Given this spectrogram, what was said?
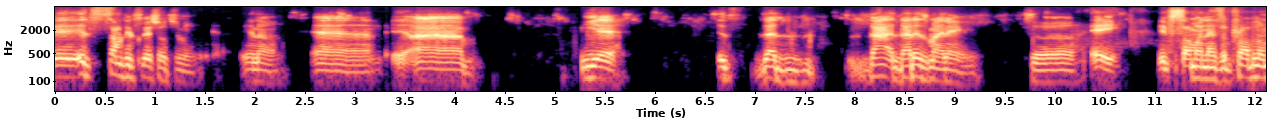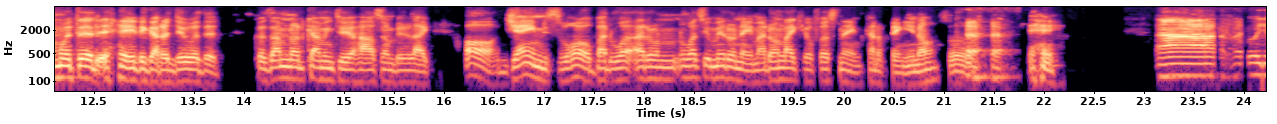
it's something special to me, you know, and um, yeah, it's that that that is my name. So hey, if someone has a problem with it, hey, they gotta deal with it. Because I'm not coming to your house and be like, oh, James, whoa, but what I don't what's your middle name? I don't like your first name, kind of thing, you know? So hey. Uh a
